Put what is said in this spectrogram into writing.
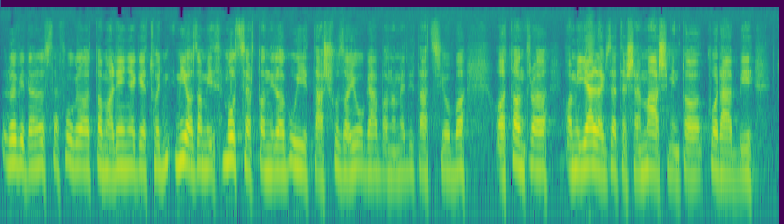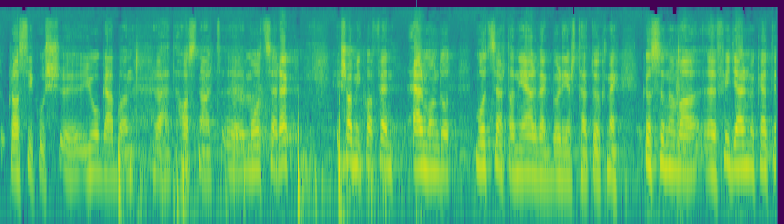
röviden összefoglaltam a lényegét, hogy mi az, ami módszertanilag újítás hoz a jogában, a meditációban. A tantra, ami jellegzetesen más, mint a korábbi klasszikus jogában lehet használt módszerek, és amik a fent elmondott módszertani elvekből érthetők meg. Köszönöm a figyelmüket.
